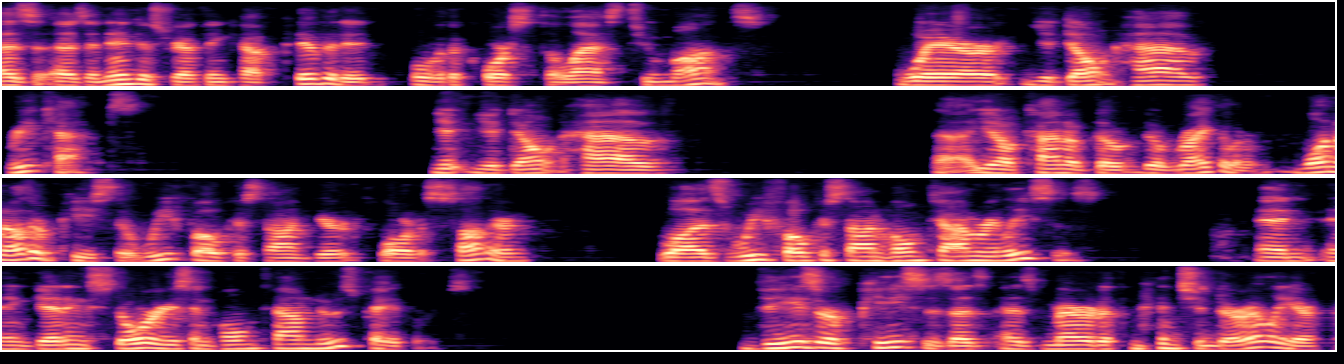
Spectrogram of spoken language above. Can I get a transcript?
as, as an industry, I think, have pivoted over the course of the last two months, where you don't have recaps. You, you don't have, uh, you know, kind of the, the regular. One other piece that we focused on here at Florida Southern was we focused on hometown releases and, and getting stories in hometown newspapers. These are pieces, as, as Meredith mentioned earlier,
